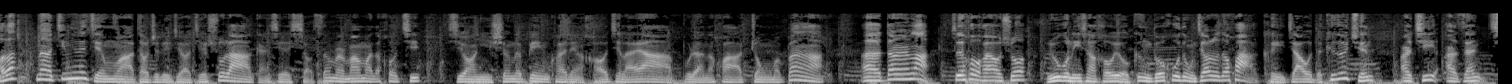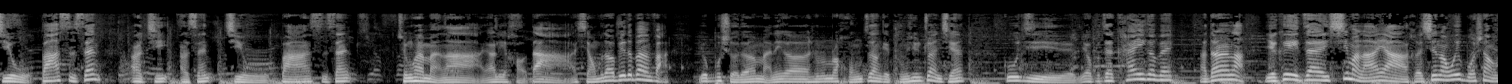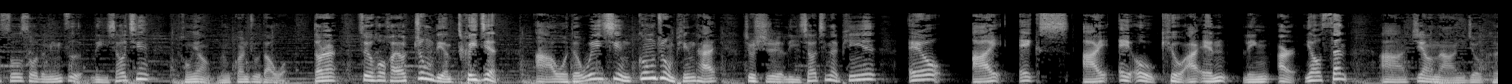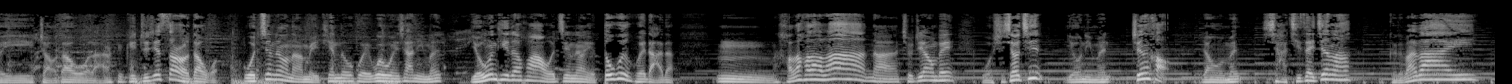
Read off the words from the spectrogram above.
好了，那今天的节目啊，到这里就要结束啦。感谢小三妹妈妈的后期，希望你生的病快点好起来啊，不然的话肿么办啊？呃，当然啦，最后还要说，如果你想和我有更多互动交流的话，可以加我的 QQ 群二七二三七五八四三二七二三九八四三。群快满啦，压力好大，想不到别的办法，又不舍得买那个什么什么红钻给腾讯赚钱，估计要不再开一个呗？啊，当然了，也可以在喜马拉雅和新浪微博上搜索我的名字李潇青，同样能关注到我。当然，最后还要重点推荐啊，我的微信公众平台就是李潇青的拼音 L。I x i a o q i n 零二幺三啊，这样呢，你就可以找到我了，而且可以直接骚扰到我。我尽量呢，每天都会问问一下你们，有问题的话，我尽量也都会回答的。嗯，好了好了好了，那就这样呗。我是肖钦，有你们真好，让我们下期再见啦，各位拜拜。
